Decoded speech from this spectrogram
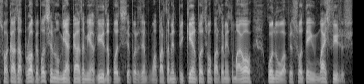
sua casa própria, pode ser no Minha Casa Minha Vida, pode ser, por exemplo, um apartamento pequeno, pode ser um apartamento maior quando a pessoa tem mais filhos.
